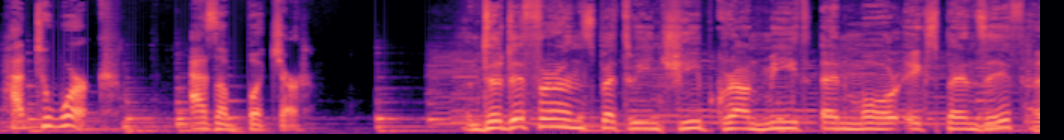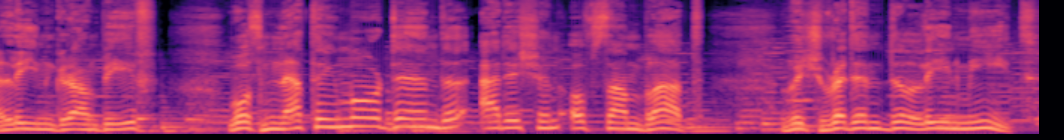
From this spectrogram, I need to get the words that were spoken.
had to work as a butcher. The difference between cheap ground meat and more expensive lean ground beef was nothing more than the addition of some blood, which reddened the lean meat.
